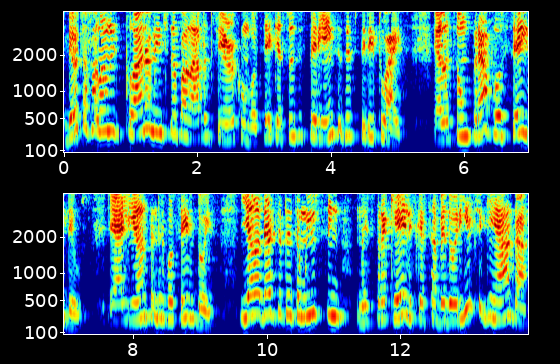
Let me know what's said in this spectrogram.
Deus está falando claramente na palavra do Senhor com você que as suas experiências espirituais, elas são para você e Deus. É a aliança entre vocês dois. E ela deve ser testemunho sim, mas para aqueles que a sabedoria te guiada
